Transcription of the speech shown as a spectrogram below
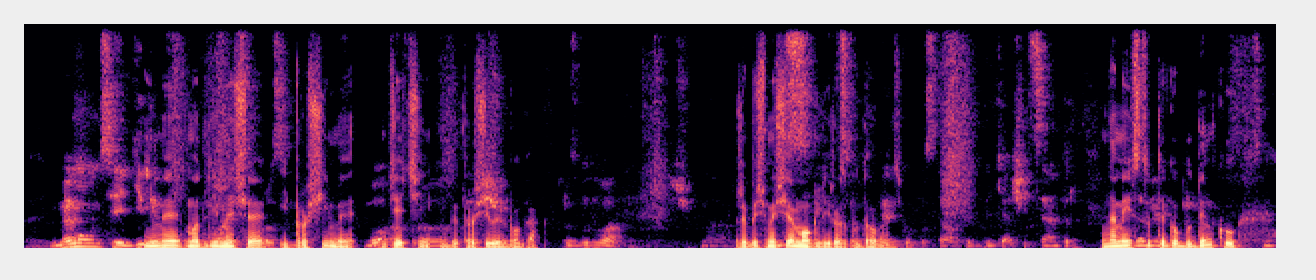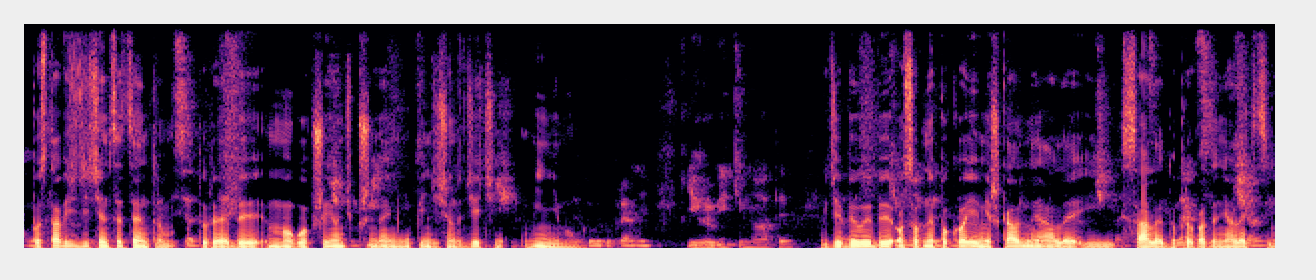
е, І ми молимося, і діти I my modlimy моляться, się i просимо prosimy Бога dzieci, про by те, prosiły щоб Boga, розбудувати, щоб на żebyśmy się mogli rozbudować. Na miejscu tego budynku postawić dziecięce centrum, które by mogło przyjąć przynajmniej 50 dzieci minimum, gdzie byłyby osobne pokoje mieszkalne, ale i sale do prowadzenia lekcji,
